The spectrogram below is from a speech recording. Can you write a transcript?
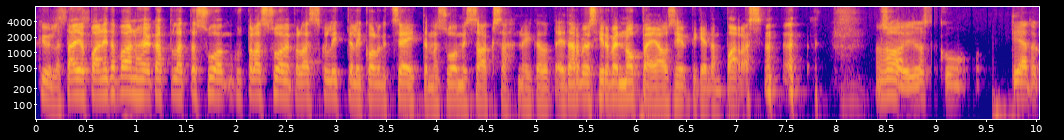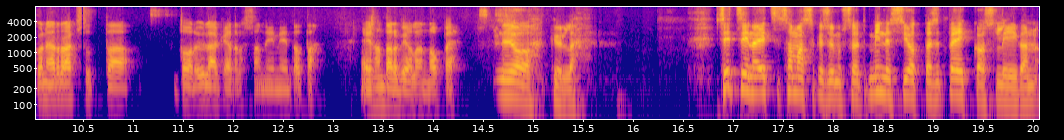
Kyllä, tai jopa niitä vanhoja katsella, että Suomi, kun pelasi Suomi pelasi, kun Litti oli 37, Suomi-Saksa, niin katsot, ei tarvitse hirveän nopea on sirtikentän paras. no se on just, kun tietokone raksuttaa tuolla yläkerrassa, niin, niin tota, ei sen tarvitse olla nopea. Joo, kyllä. Sitten siinä itse samassa kysymyksessä, että minne sijoittaisit Veikkausliigan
